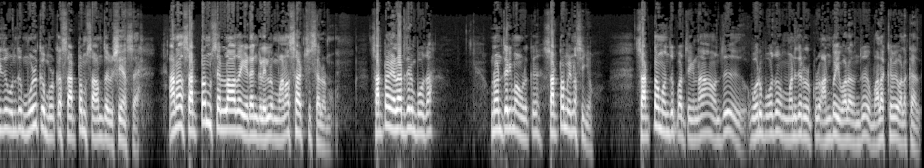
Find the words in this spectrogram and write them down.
இது வந்து முழுக்க முழுக்க சட்டம் சார்ந்த விஷயம் சார். ஆனால் சட்டம் செல்லாத இடங்களில் மனசாட்சி செல்லணும். சட்டம் எல்லா இடத்துலையும் போதா இன்னொன்று தெரியுமா உங்களுக்கு? சட்டம் என்ன செய்யும்? சட்டம் வந்து பார்த்திங்கன்னா வந்து ஒருபோதும் மனிதர்களுக்குள்ள அன்பை வள வந்து வளர்க்கவே வளர்க்காது.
